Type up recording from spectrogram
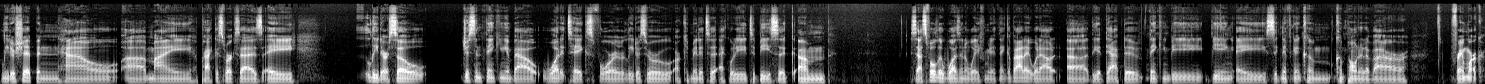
leadership and how uh, my practice works as a leader. So, just in thinking about what it takes for leaders who are committed to equity to be um, successful, there wasn't a way for me to think about it without uh, the adaptive thinking be being a significant com- component of our framework.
